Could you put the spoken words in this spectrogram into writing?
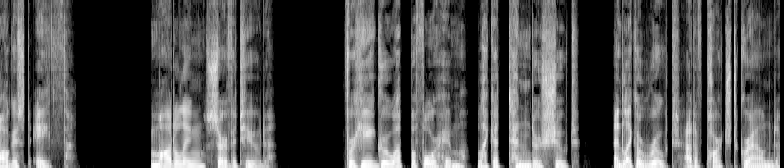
August 8th. Modeling Servitude. For he grew up before him like a tender shoot, and like a root out of parched ground.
